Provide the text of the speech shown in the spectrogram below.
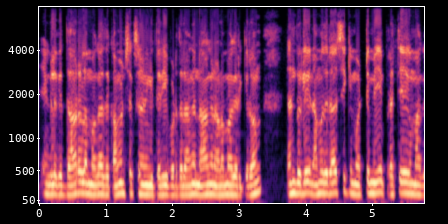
எங்களுக்கு தாராளமாக அதை கமெண்ட் செக்ஷனில் நீங்கள் தெரியப்படுத்தலாங்க. நாங்கள் நலமாக இருக்கிறோம். நண்பர்களே நமது ராசிக்கு மட்டுமே பிரத்யேகமாக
